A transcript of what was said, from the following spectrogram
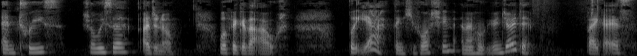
entries, shall we say? I don't know. We'll figure that out. But yeah, thank you for watching and I hope you enjoyed it. Bye guys.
